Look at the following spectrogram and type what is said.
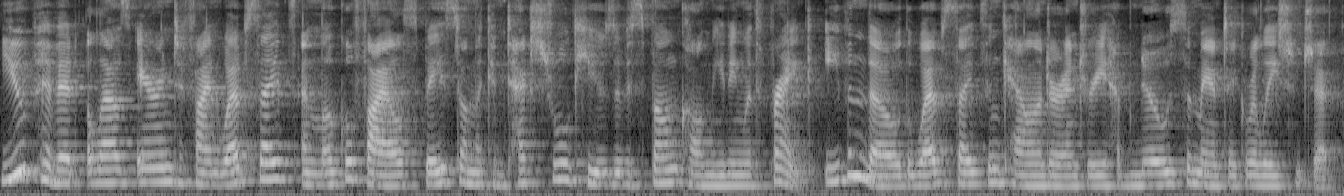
YouPivot allows Aaron to find websites and local files based on the contextual cues of his phone call meeting with Frank, even though the websites and calendar entry have no semantic relationship.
